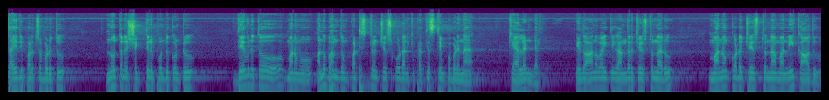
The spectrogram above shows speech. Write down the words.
ధైర్యపరచబడుతూ నూతన శక్తిని పొందుకుంటూ దేవునితో మనము అనుబంధం పటిష్టం చేసుకోవడానికి ప్రతిష్ఠింపబడిన క్యాలెండర్. ఏదో ఆనవాయితీగా అందరూ చేస్తున్నారు మనం కూడా చేస్తున్నామని కాదు.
